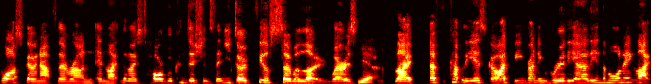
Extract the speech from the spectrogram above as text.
whilst going out for their run in like the most horrible conditions, then you don't feel so alone. Whereas, yeah, like a couple of years ago, I'd be running really early in the morning, like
